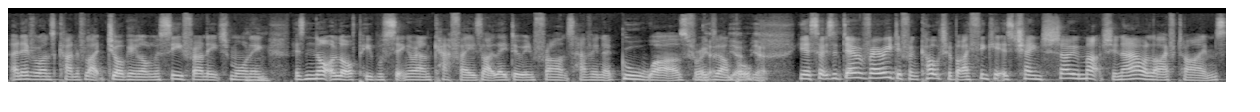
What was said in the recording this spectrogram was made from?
and everyone's kind of like jogging along the seafront each morning. There's not a lot of people sitting around cafes like they do in France having a Gauloises, for Yeah, yeah, example. yeah. Yeah, so it's a de- very different culture, but I think it has changed so much in our lifetimes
